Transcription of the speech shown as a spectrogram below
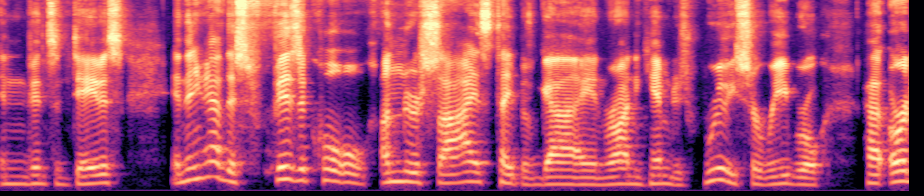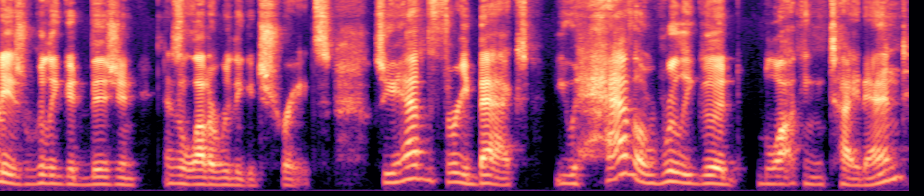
in Vincent Davis. And then you have this physical, undersized type of guy in Rodney Hammond who's really cerebral, already has really good vision, has a lot of really good traits. So you have the three backs. You have a really good blocking tight end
